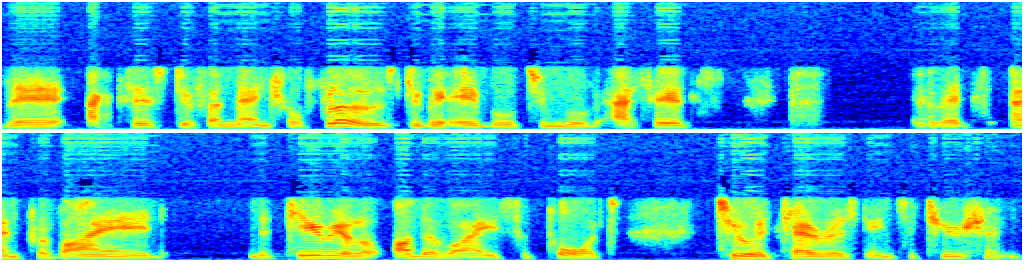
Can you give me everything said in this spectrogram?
their access to financial flows to be able to move assets and provide material or otherwise support to a terrorist institution.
